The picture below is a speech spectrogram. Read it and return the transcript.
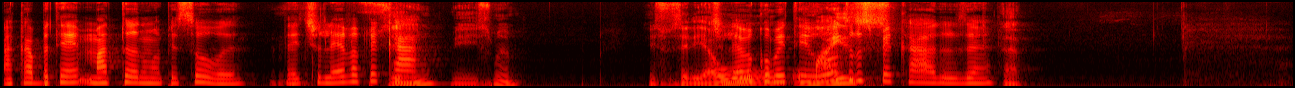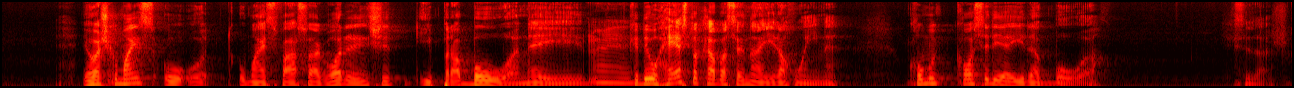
acaba até matando uma pessoa. Daí te leva a pecar. Sim, isso mesmo. Isso seria te o, leva a cometer mais... outros pecados, é. Eu acho que o mais, o, o, o mais fácil agora é a gente ir pra boa, né? E, É. Porque o resto acaba sendo a ira ruim, né? Como, qual seria a ira boa? O que vocês acham?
